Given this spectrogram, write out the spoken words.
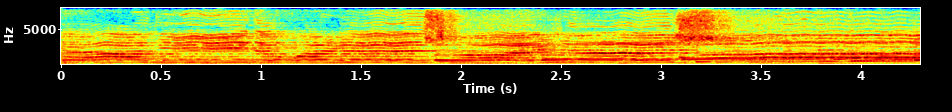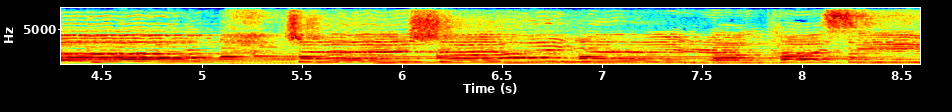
哑女的话传说，人让他心。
